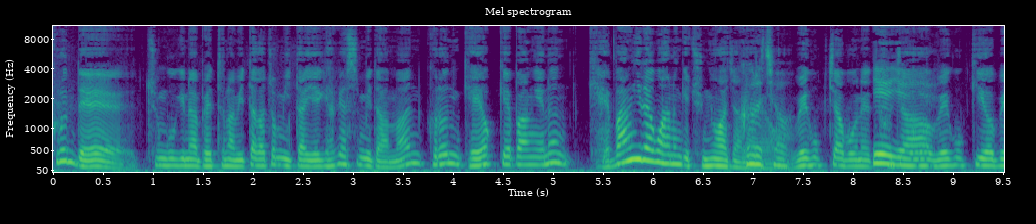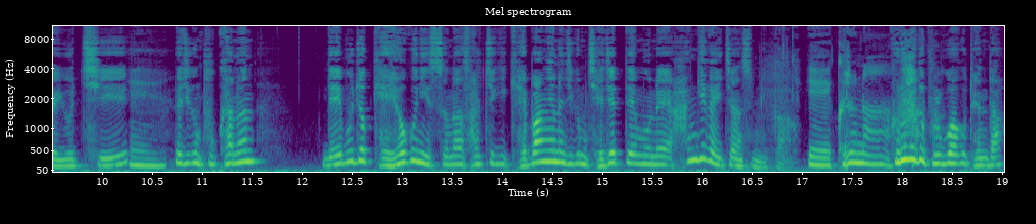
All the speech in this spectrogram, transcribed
그런데 중국이나 베트남 이따가 좀 이따 얘기하겠습니다만 그런 개혁 개방에는 개방이라고 하는 게 중요하잖아요. 그렇죠. 외국 자본의 예, 투자, 예, 예. 외국 기업의 유치. 예. 근데 지금 북한은 내부적 개혁은 있으나 솔직히 개방에는 지금 제재 때문에 한계가 있지 않습니까? 예, 그러나 그럼에도 불구하고 된다?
